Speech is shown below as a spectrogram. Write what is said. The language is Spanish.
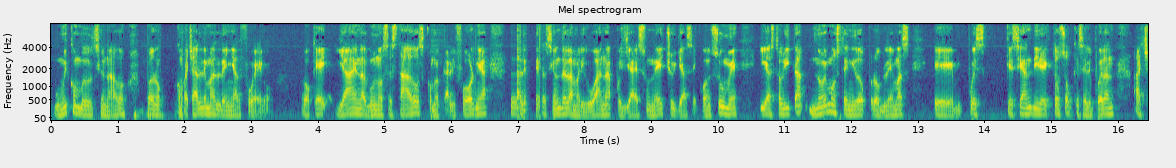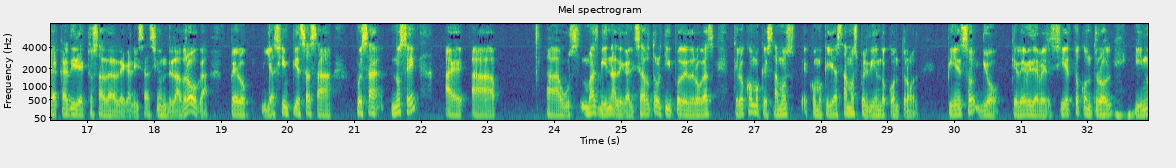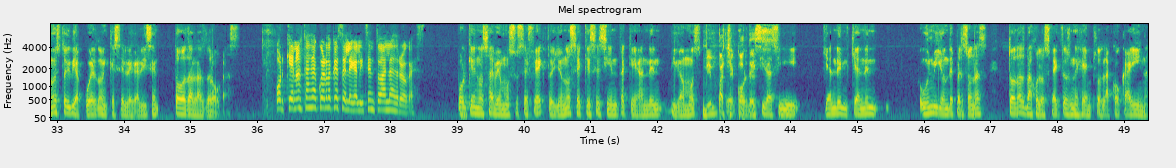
muy convulsionado, pero como echarle más leña al fuego. ¿Ok? Ya en algunos estados como California, la legalización de la marihuana pues ya es un hecho, ya se consume y hasta ahorita no hemos tenido problemas eh, pues que sean directos o que se le puedan achacar directos a la legalización de la droga, pero ya si empiezas a pues a, no sé, a, a más bien a legalizar otro tipo de drogas, creo como que estamos, eh, como que ya estamos perdiendo control. Pienso yo que debe de haber cierto control y no estoy de acuerdo en que se legalicen todas las drogas, ¿Por qué no estás de acuerdo que se legalicen todas las drogas? porque no sabemos sus efectos. Yo no sé qué se sienta que anden, digamos, Bien eh, por decir así, que anden, que anden un millón de personas todas bajo los efectos, un ejemplo, la cocaína.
